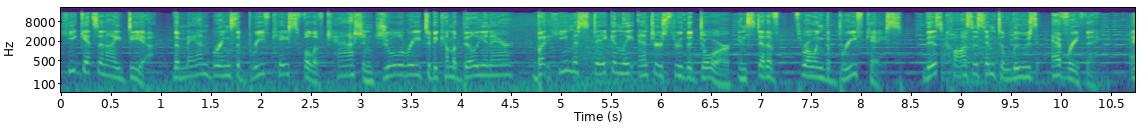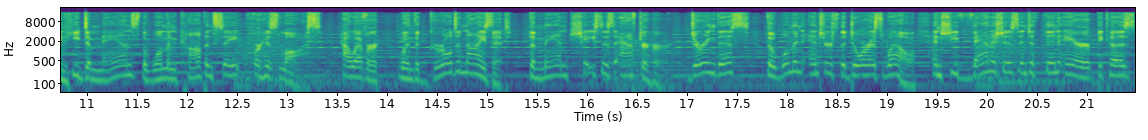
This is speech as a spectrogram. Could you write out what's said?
he gets an idea. The man brings a briefcase full of cash and jewelry to become a billionaire, but he mistakenly enters through the door instead of throwing the briefcase. This causes him to lose everything, and he demands the woman compensate for his loss. However, when the girl denies it, the man chases after her. During this, the woman enters the door as well, and she vanishes into thin air because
